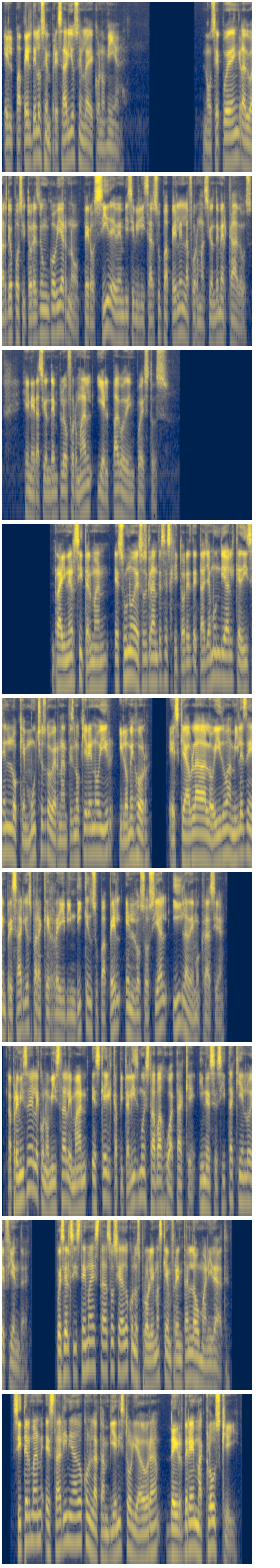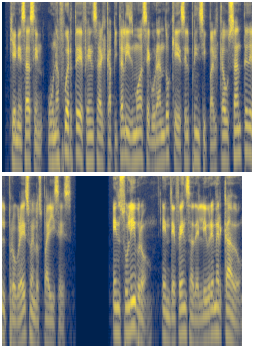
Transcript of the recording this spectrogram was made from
El papel de los empresarios en la economía. No se pueden graduar de opositores de un gobierno, pero sí deben visibilizar su papel en la formación de mercados, generación de empleo formal y el pago de impuestos. Rainer Sittelmann es uno de esos grandes escritores de talla mundial que dicen lo que muchos gobernantes no quieren oír y lo mejor es que habla al oído a miles de empresarios para que reivindiquen su papel en lo social y la democracia. La premisa del economista alemán es que el capitalismo está bajo ataque y necesita quien lo defienda, pues el sistema está asociado con los problemas que enfrentan la humanidad. Sittelman está alineado con la también historiadora Deirdre McCloskey, quienes hacen una fuerte defensa del capitalismo asegurando que es el principal causante del progreso en los países. En su libro En defensa del libre mercado,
